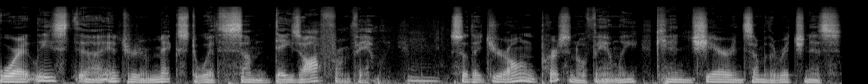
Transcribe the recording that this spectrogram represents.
or at least uh, intermixed with some days off from family mm. so that your own personal family can share in some of the richness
